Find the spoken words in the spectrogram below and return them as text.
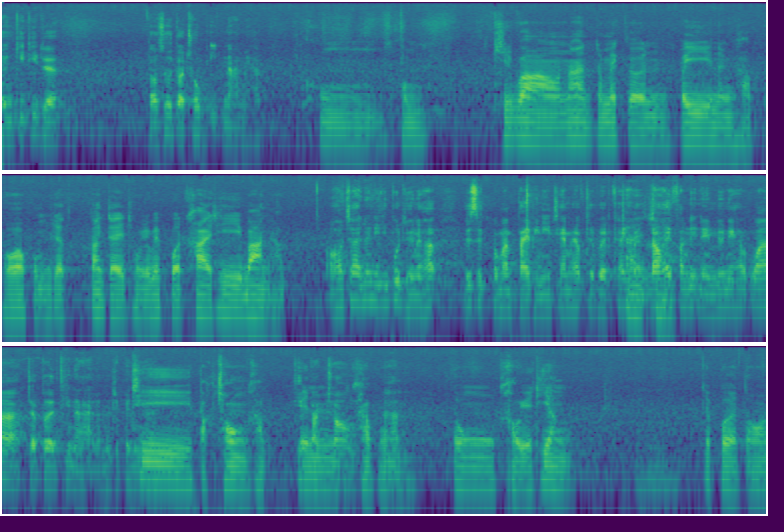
ยังคิดที่จะต่อสู้ต่อชกอีกนานไหมครับ คงผมคิดว่าน่าจะไม่เกินปีหนึ่งครับ เพราะว่าผมจะตั้งใจผมจะไปเปิดค่ายที่บ้านครับ อ๋อใช่เรื่องนี้ที่พูดถึงนะครับ รู้สึกประมาณปลายปีนี้ใช่ไหมครับจะเปิดค่ายใช่ใหม่เล่าใช่ให้ฟังนิดหนึ่งด้วยนะครับว่าจะเปิดที่ไหนแล้วมันจะเป็นยังไง ที่ปักช่องครับที่ปักช่องครับผมนะฮะ ตรงเขาเยเที่ยง จะเปิดตอน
